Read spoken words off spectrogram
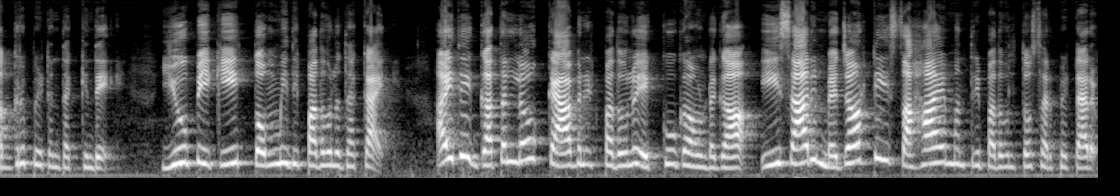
అగ్రపీఠం దక్కింది. యూపీకి తొమ్మిది పదవులు దక్కాయి. అయితే గతంలో కేబినెట్ పదవులు ఎక్కువగా ఉండగా ఈసారి మెజార్టీ సహాయ మంత్రి పదవులతో సరిపెట్టారు.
